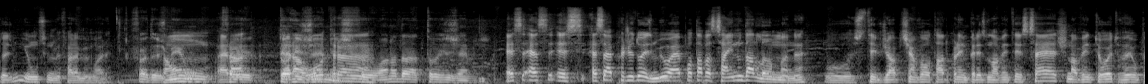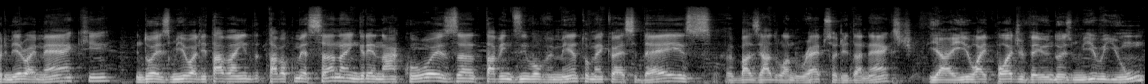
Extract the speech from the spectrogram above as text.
2001 se não me falha a memória. Foi 2001. Então, era, foi era Gêmeas, outra... Foi o ano da Torre Gêmeas. Essa, essa, essa época de 2000, a Apple tava saindo da lama, né? O Steve Jobs tinha voltado para a empresa em 97, 98 veio o primeiro iMac. Em 2000 ali tava ainda tava começando a engrenar a coisa, tava em desenvolvimento o macOS 10, baseado lá no Rhapsody da Next. E aí o iPod veio em 2001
